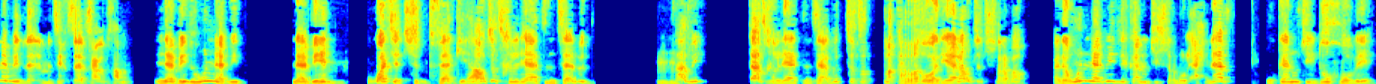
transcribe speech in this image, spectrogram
النبيذ ما تيختلفش على الخمر النبيذ هو النبيذ النبيذ. هو تتشد فاكهة وتتخليها تنتبد. صافي. تتخليها تنتبد تطلق الرغوة ديالها وتتشربها. هذا هو النبيذ اللي كانوا تيشربوا الأحناف وكانوا تيدوخوا به.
